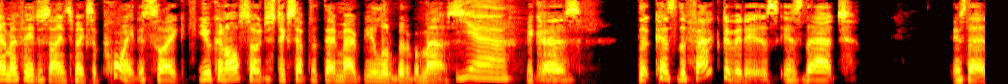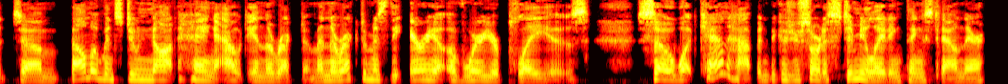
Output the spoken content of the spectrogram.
MFA Designs makes a point. It's like you can also just accept that they might be a little bit of a mess. Yeah. Because yeah. The because the fact of it is is that is that um, bowel movements do not hang out in the rectum, and the rectum is the area of where your play is. So what can happen because you're sort of stimulating things down there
